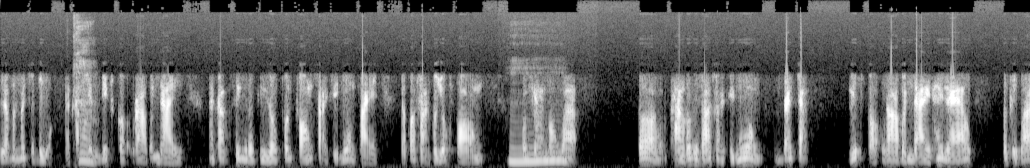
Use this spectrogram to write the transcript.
แล้วมันไม่สะดวกนะครับเช่นนิดเกาะราวบันไดนะครับ ซึ่งเราทีเราพ้นฟ้องสายสีม่วงไป แล้วก็ศาลก็ยกฟ้องเพราะศาลมองว่า ก็ทางรถไฟฟ้าสายสีม่วงได้จัดลิฟต์เกาะราวบันไดให้แล้ว ก็ถือว่า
